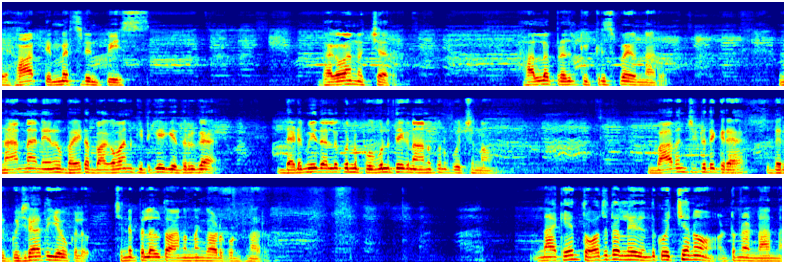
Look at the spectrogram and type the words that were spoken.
A heart immersed in peace. Bhagavan వచ్చారు. హాల్లో ప్రజలు కిక్కిరిసిపోయి ఉన్నారు. నాన్న నేను బయట భగవాన్ కిటికీకి ఎదురుగా దడి మీద అల్లుకున్న పువ్వులు తీగను ఆనుకుని కూర్చున్నాం. బాదం చెట్టు దగ్గర ఇద్దరు గుజరాతీ యువకులు చిన్నపిల్లలతో ఆనందంగా ఆడుకుంటున్నారు. నాకేం తోచడం లేదు ఎందుకు వచ్చానో అంటున్నాడు నాన్న.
